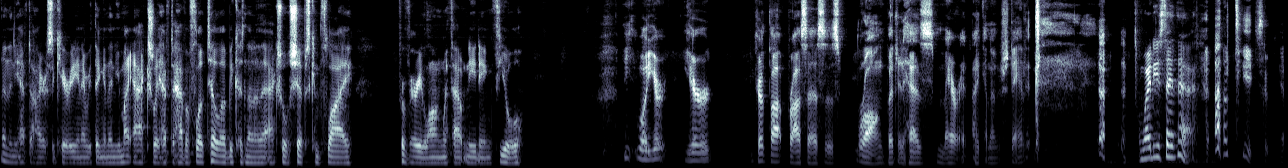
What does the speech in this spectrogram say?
And then you have to hire security and everything, and then you might actually have to have a flotilla because none of the actual ships can fly for very long without needing fuel. Well, your your your thought process is wrong, but it has merit. I can understand it. Why do you say that? I'm teasing you.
